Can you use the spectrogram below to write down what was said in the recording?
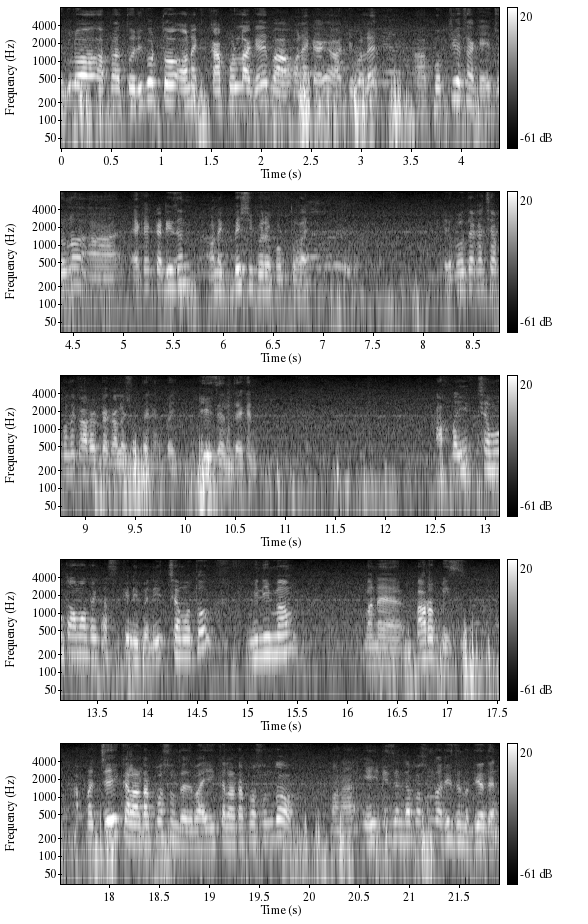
এগুলো আপনার তৈরি করতে অনেক কাপড় লাগে বা অনেক কি বলে প্রক্রিয়া থাকে। এই জন্য এক একটা ডিজাইন অনেক বেশি করে করতে হয়। এরপর দেখাচ্ছি আপনাদের আরও একটা কালেকশন দেখেন ভাই ডিজাইন দেখেন। আপনার ইচ্ছা মতো আমাদের কাছ থেকে নেবেন। ইচ্ছা মতো মিনিমাম মানে বারো পিস আপনার যেই কালারটা পছন্দ হয় বা এই কালারটা পছন্দ মানে এই ডিজাইনটা পছন্দ ডিজাইনটা দিয়ে দেন।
